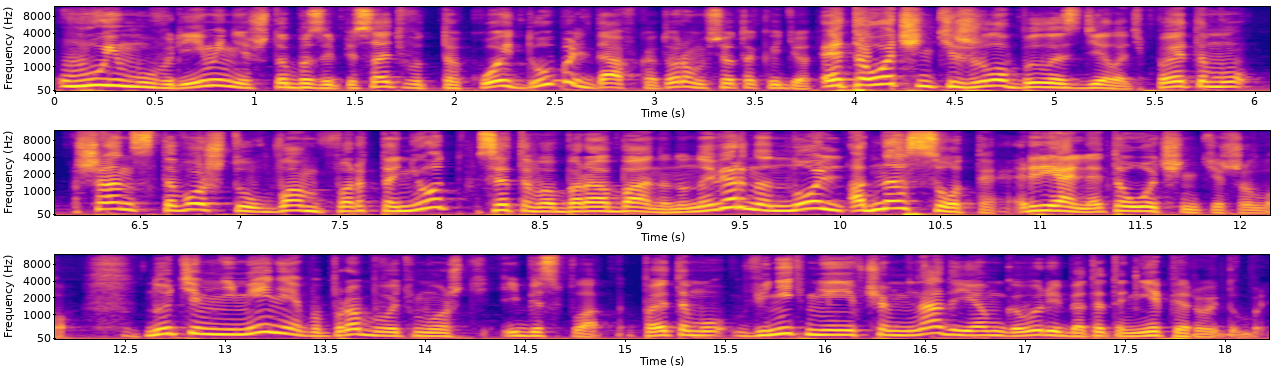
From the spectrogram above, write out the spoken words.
уйму времени, чтобы записать вот такой дубль, да, в котором все так идет. Это очень тяжело было сделать, поэтому шанс того, что вам фартанет с этого барабана, ну, наверное, 0, 1 сотая. Реально, это очень тяжело. Но, тем не менее, попробовать можете и бесплатно. Поэтому Поэтому винить меня ни в чем не надо, я вам говорю, ребят, это не первый дубль.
